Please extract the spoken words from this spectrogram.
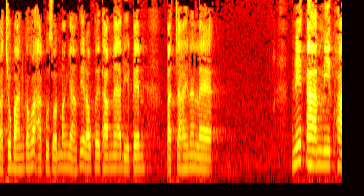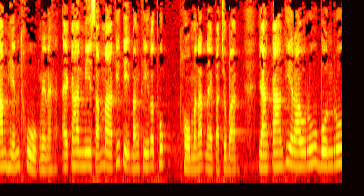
ปัจจุบันก็เพราะอากุศลบางอย่างที่เราเคยทำในอดีตเป็นปัจจัยนั่นแหละทีนี้การมีความเห็นถูกเนี่ยนะไอการมีสัมมาทิฏฐิบางทีก็ทุก โทมนัสในปัจจุบัน อย่างการที่เรารู้บุญรู้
